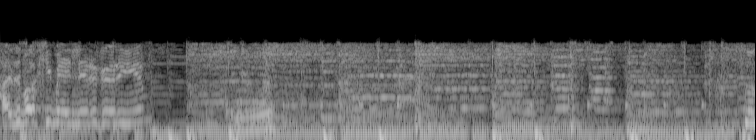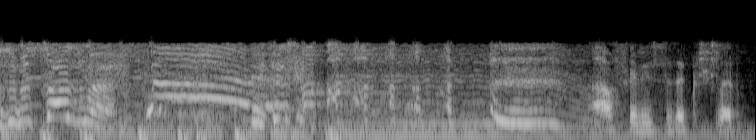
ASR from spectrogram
Hadi bakayım elleri göreyim. Sözümüz söz mü? Aferin size kızlarım.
